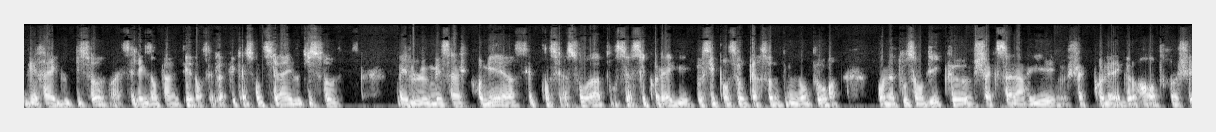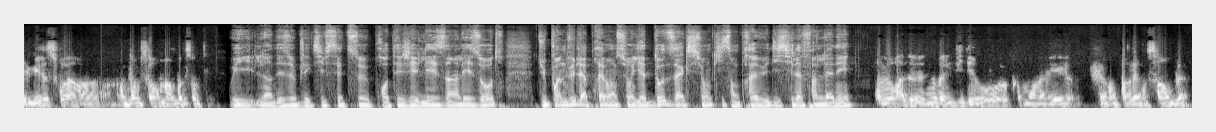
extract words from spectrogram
des règles qui sauvent. Voilà, C'est l'exemplarité dans cette application de ces règles qui sauvent. Mais le message premier, hein, c'est de penser à soi, penser à ses collègues et aussi penser aux personnes qui nous entourent. On a tous envie que chaque salarié, chaque collègue rentre chez lui le soir euh, en bonne forme, en bonne santé. Oui, l'un des objectifs, c'est de se protéger les uns les autres. Du point de vue de la prévention, il y a d'autres actions qui sont prévues d'ici la fin de l'année. On aura de nouvelles vidéos, euh, comme on avait pu en parler ensemble,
